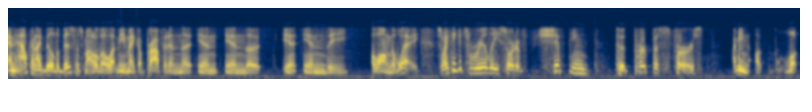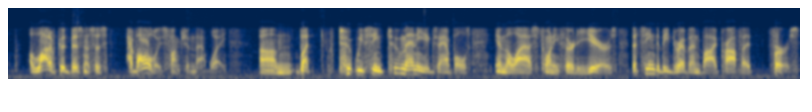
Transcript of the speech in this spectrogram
And how can I build a business model that'll let me make a profit in the in in the in, in the along the way. So I think it's really sort of shifting to purpose first. I mean, uh, look, a lot of good businesses have always functioned that way, um, but too, we've seen too many examples in the last 20, 30 years that seem to be driven by profit first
